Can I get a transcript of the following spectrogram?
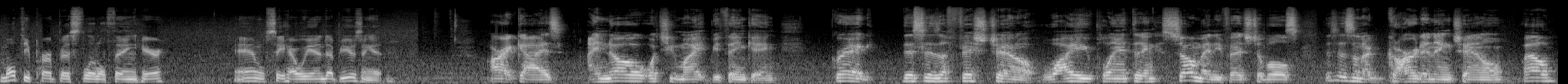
multi-purpose little thing here and we'll see how we end up using it. Alright guys, I know what you might be thinking. Greg, this is a fish channel. Why are you planting so many vegetables? This isn't a gardening channel. Well,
